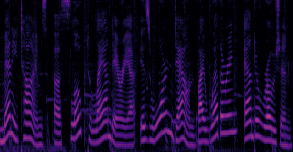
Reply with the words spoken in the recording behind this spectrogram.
Many times, a sloped land area is worn down by weathering and erosion.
